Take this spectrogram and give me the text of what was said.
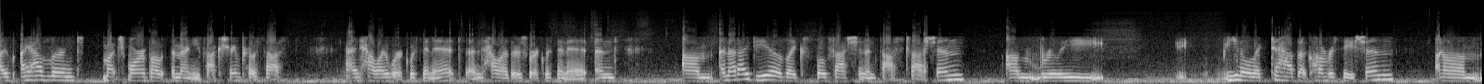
I've, I have learned much more about the manufacturing process and how I work within it and how others work within it. And, um, and that idea of like slow fashion and fast fashion, um, really, you know, like to have that conversation um,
